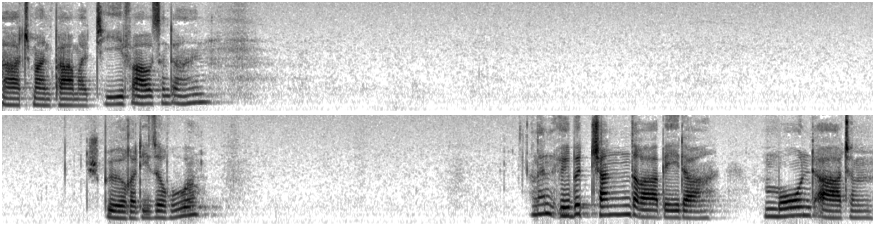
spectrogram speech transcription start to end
Atme ein paar Mal tief aus und ein. Spüre diese Ruhe. Und dann übe Chandra Beda, Mondatem,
